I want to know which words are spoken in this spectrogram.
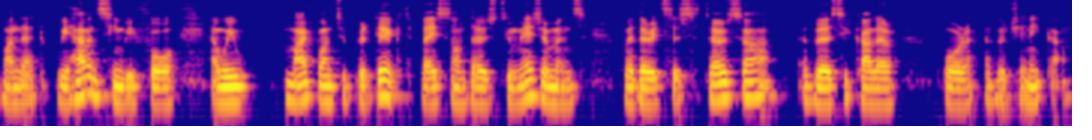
one that we haven't seen before, and we might want to predict based on those two measurements whether it's a setosa, a versicolor, or a virginica.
